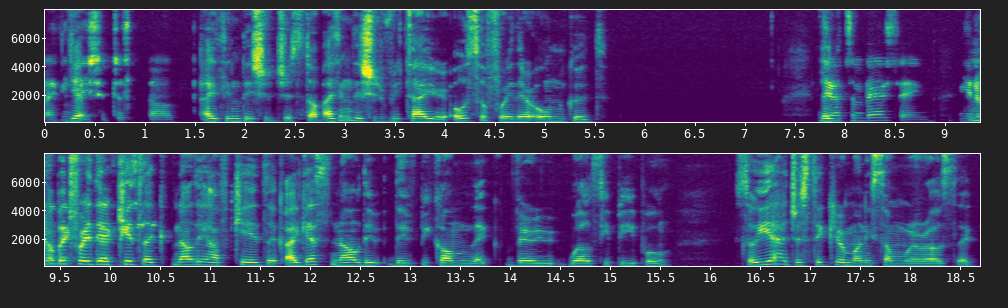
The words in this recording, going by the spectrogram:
I think Yeah. they should just stop. I think they should just stop. I think they should retire also for their own good. Like yeah, it's embarrassing. You know, no, but like, for their kids, least- like now they have kids. Like I guess now they they've become like very wealthy people. So yeah, just take your money somewhere else, like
